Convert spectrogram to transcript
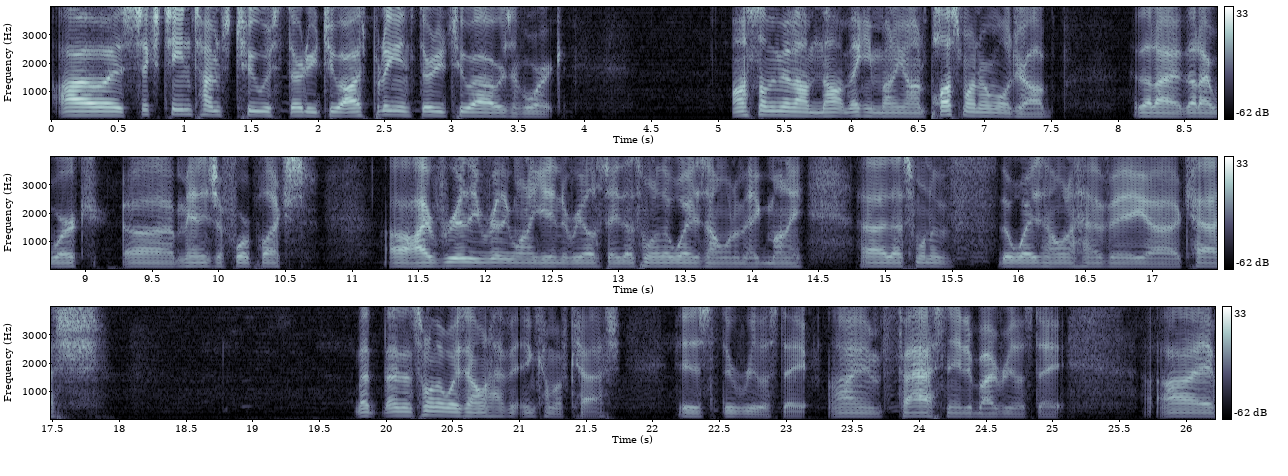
I was 16 times 2 is 32. I was putting in 32 hours of work on something that I'm not making money on, plus my normal job that I that I work, uh, manage a fourplex. Uh, I really, really want to get into real estate. That's one of the ways I want to make money. Uh, that's one of the ways I want to have a uh, cash that, that's one of the ways I want to have an income of cash is through real estate. I am fascinated by real estate. I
